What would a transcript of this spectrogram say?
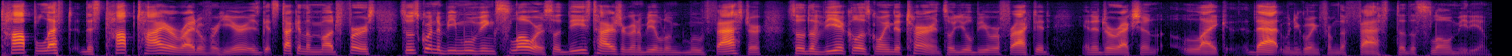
top left, this top tire right over here is get stuck in the mud first. So it's going to be moving slower. So these tires are going to be able to move faster. So the vehicle is going to turn. So you'll be refracted in a direction like that when you're going from the fast to the slow medium.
